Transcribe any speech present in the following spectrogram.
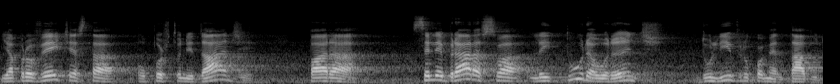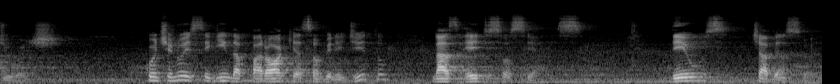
e aproveite esta oportunidade para celebrar a sua leitura orante do livro comentado de hoje. Continue seguindo a paróquia São Benedito nas redes sociais. Deus te abençoe.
